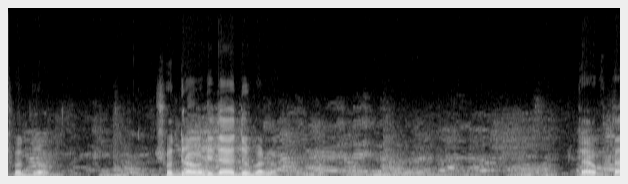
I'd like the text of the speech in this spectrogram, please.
শুদ্র। ক্ষুদ্রং হৃদয় দুর্বল উক্তা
